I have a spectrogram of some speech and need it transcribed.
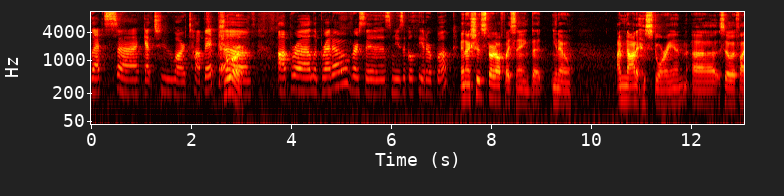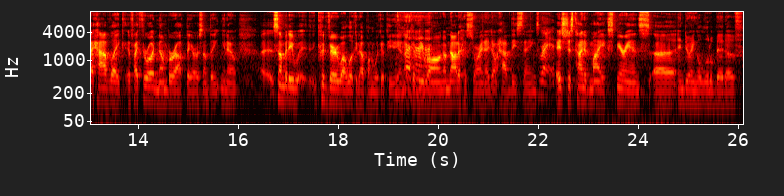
Let's uh, get to our topic Sure. of opera libretto versus musical theater book. And I should start off by saying that you know. I'm not a historian, uh, so if I have like if I throw a number out there or something, you know, uh, somebody w- could very well look it up on Wikipedia, and I could be wrong. I'm not a historian. I don't have these things. Right. It's just kind of my experience uh, in doing a little bit of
